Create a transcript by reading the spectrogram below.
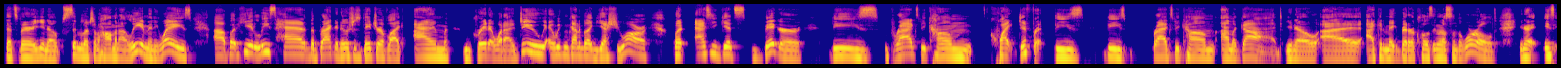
that's very, you know, similar to Muhammad Ali in many ways, uh, but he at least had the braggadocious nature of like, I'm great at what I do. And we can kind of be like, yes, you are. But as he gets bigger, these brags become quite different. These, these brags become I'm a god, you know, I I can make better clothes than anyone else in the world. You know, is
